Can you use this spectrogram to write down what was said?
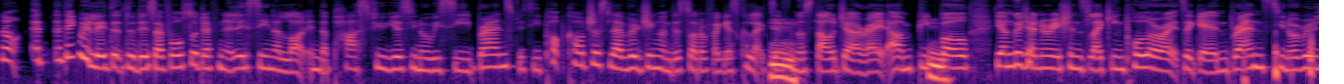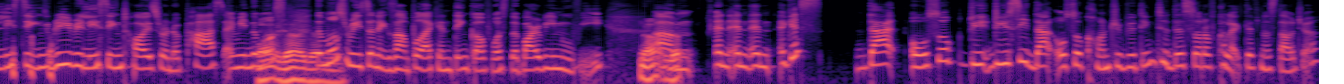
Now, I, I think related to this, I've also definitely seen a lot in the past few years. You know, we see brands, we see pop cultures leveraging on this sort of, I guess, collective Mm. nostalgia, right? Um, people, younger generations liking Polaroids again, brands, you know, releasing, re-releasing toys from the past. I mean, the Yeah, most, yeah, yeah, the most recent example I can think of was the Barbie movie. Yeah, Um, and and and I guess that also do you, do you see that also contributing to this sort of collective nostalgia?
